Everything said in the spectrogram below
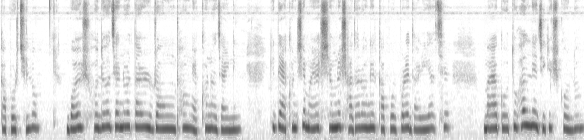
কাপড় ছিল। বয়স হলেও যেন তার রং ঢং এখনও যায়নি। কিন্তু এখন সে মায়ার সামনে সাদা রঙের কাপড় পরে দাঁড়িয়ে আছে। মায়া কৌতূহল নিয়ে জিজ্ঞেস করল,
